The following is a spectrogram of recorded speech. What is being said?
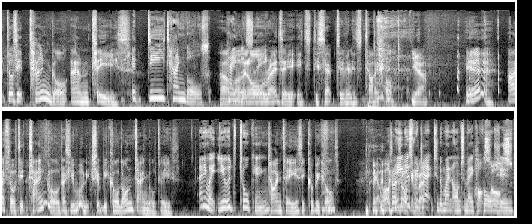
it does it tangle and tease? It detangles Oh well, then already it's deceptive in its title. Yeah. yeah, I thought it tangled as you would. It should be called untangle tease. Anyway, you were talking. Time tease, it could be called. Yeah, what was I he talking was about? rejected and went on to make Hot a sauce. fortune.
